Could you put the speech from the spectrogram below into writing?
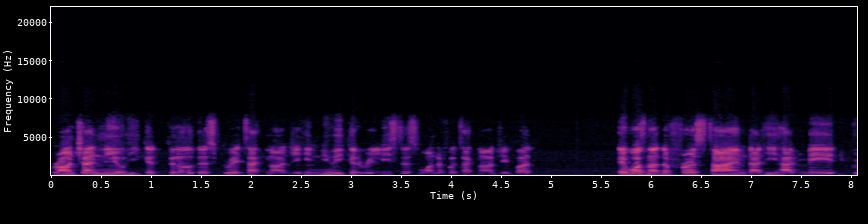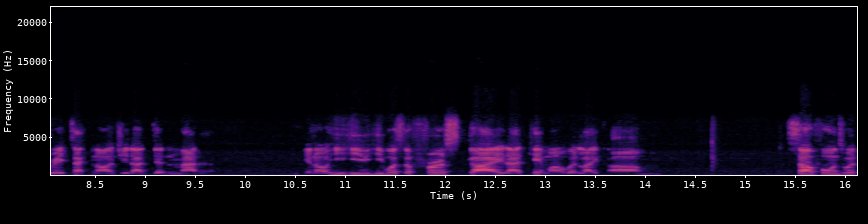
Rong Chen knew he could build this great technology. He knew he could release this wonderful technology, but it was not the first time that he had made great technology that didn't matter. You know, he he, he was the first guy that came out with like um, cell phones with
